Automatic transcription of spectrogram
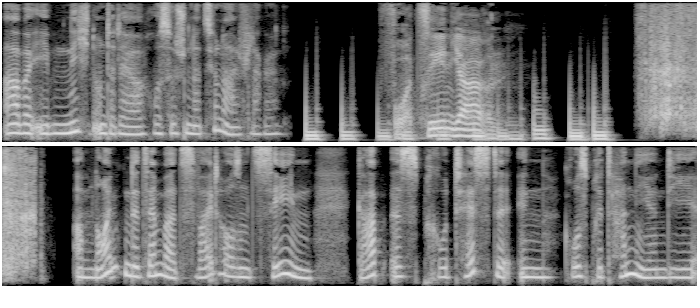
aber eben nicht unter der russischen Nationalflagge. Vor zehn Jahren. Am 9. Dezember 2010 gab es Proteste in Großbritannien. Die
